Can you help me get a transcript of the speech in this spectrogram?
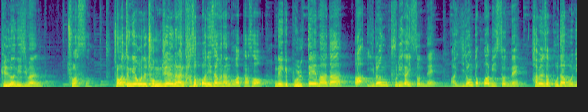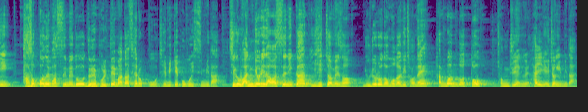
빌런이지만 좋았어. 저 같은 경우는 정주행을 한 다섯 번 이상은 한 것 같아서 근데 이게 볼 때마다 아 이런 풀이가 있었네 아 이런 떡밥이 있었네 하면서 보다 보니 다섯 번을 봤음에도 늘 볼 때마다 새롭고 재밌게 보고 있습니다 지금 완결이 나왔으니까 이 시점에서 유료로 넘어가기 전에 한 번 더 또 정주행을 할 예정입니다.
